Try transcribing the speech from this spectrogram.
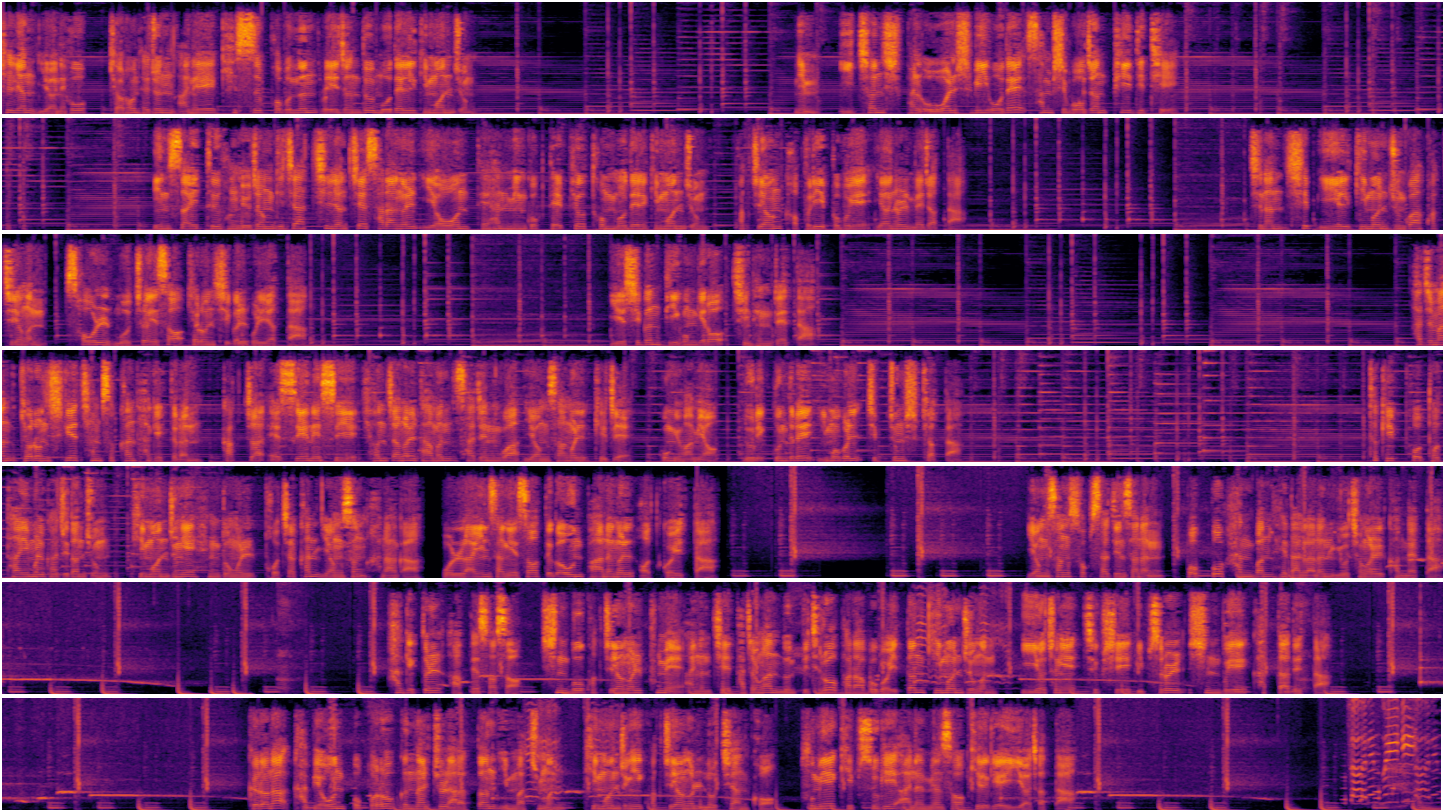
7년 연애 후 결혼해준 아내의 키스 퍼붓는 레전드 모델 김원중. 님, 2018 5월 12 5대 35전 PDT 인사이트 황효정 기자 7년째 사랑을 이어온 대한민국 대표 톱모델 김원중, 곽지영 커플이 부부의 연을 맺었다. 지난 12일 김원중과 곽지영은 서울 모처에서 결혼식을 올렸다. 예식은 비공개로 진행됐다. 하지만 결혼식에 참석한 하객들은 각자 SNS에 현장을 담은 사진과 영상을 게재, 공유하며 누리꾼들의 이목을 집중시켰다. 특히 포토타임을 가지던 중 김원중의 행동을 포착한 영상 하나가 온라인상에서 뜨거운 반응을 얻고 있다. 영상 속 사진사는 뽀뽀 한 번 해달라는 요청을 건넸다. 하객들 앞에 서서 신부 곽지영을 품에 안은 채 다정한 눈빛으로 바라보고 있던 김원중은 이 요청에 즉시 입술을 신부에 갖다 댔다. 그러나 가벼운 뽀뽀로 끝날 줄 알았던 입맞춤은 김원중이 곽지영을 놓지 않고 품에 깊숙이 안으면서 길게 이어졌다.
